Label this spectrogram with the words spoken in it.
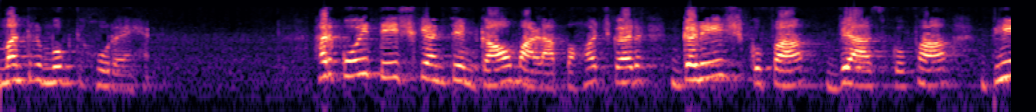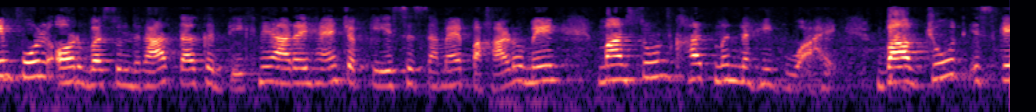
मंत्रमुग्ध हो रहे हैं। हर कोई देश के अंतिम गाँव माड़ा पहुंचकर गणेश गुफा, व्यास गुफा, भीमपुल और वसुंधरा तक देखने आ रहे हैं, जबकि इस समय पहाड़ों में मानसून खत्म नहीं हुआ है। बावजूद इसके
